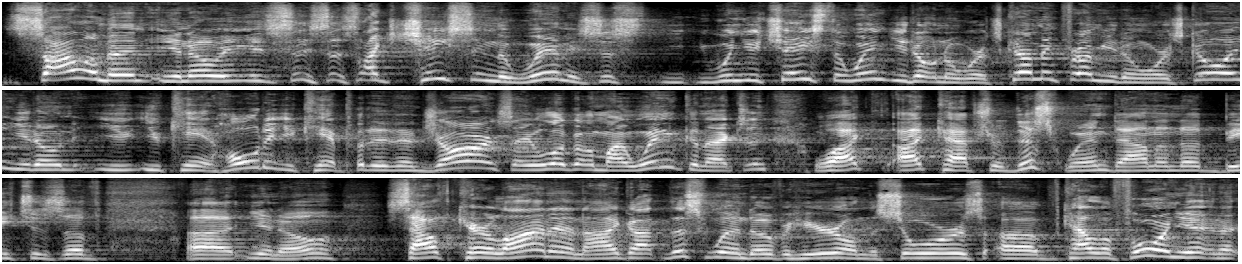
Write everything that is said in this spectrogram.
Solomon, you know, it's, it's, like chasing the wind. It's just when you chase the wind, you don't know where it's coming from, you don't know where it's going, you, don't, you, you can't hold it, you can't put it in a jar and say, well, look at my wind connection. Well, I, I captured this wind down on the beaches of, uh, you know, South Carolina, and I got this wind over here on the shores of California, and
